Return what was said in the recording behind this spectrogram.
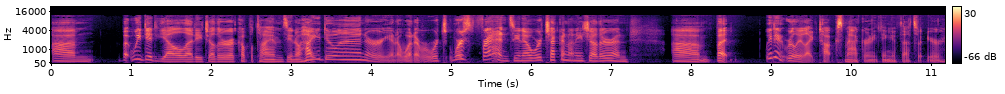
Um but we did yell at each other a couple times, you know, how you doing or, you know, whatever. We're we're friends, you know, we're checking on each other and um but we didn't really like talk smack or anything if that's what you're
